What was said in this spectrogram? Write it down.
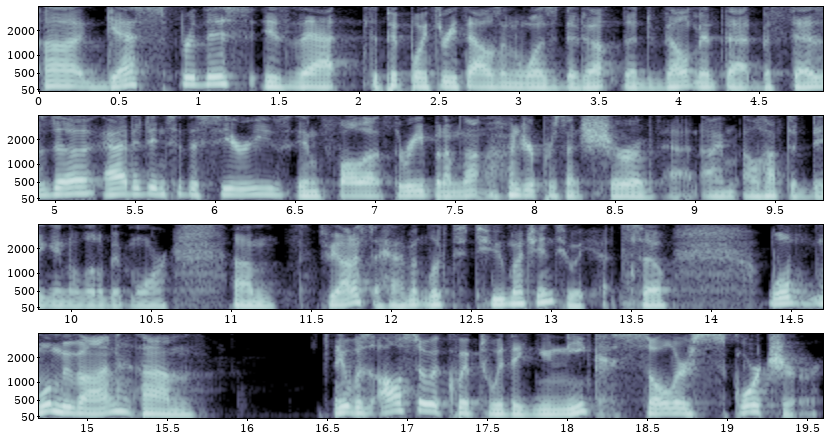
uh, guess for this is that the Pip-Boy 3000 was de- the development that Bethesda added into the series in Fallout 3, but I'm not 100% sure of that. i will have to dig in a little bit more. Um, to be honest, I haven't looked too much into it yet. So we'll, we'll move on. Um, it was also equipped with a unique solar scorcher,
